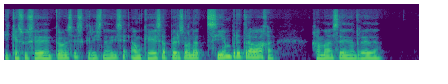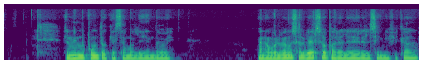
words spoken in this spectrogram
¿Y qué sucede entonces? Krishna dice, aunque esa persona siempre trabaja jamás se enreda. El mismo punto que estamos leyendo hoy. Bueno, volvemos al verso para leer el significado.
